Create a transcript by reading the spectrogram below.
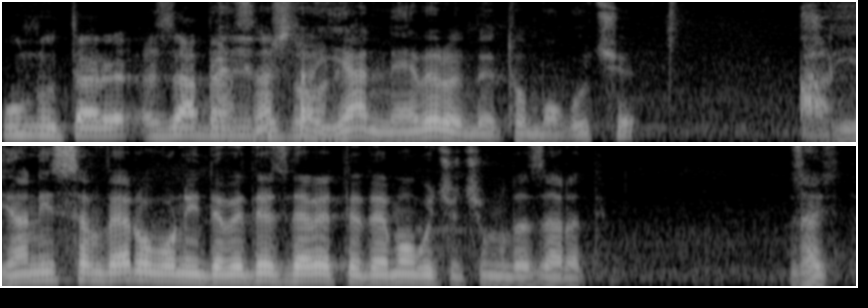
unutar Pa zabranjene znaš šta, zone. ja ne verujem da je to moguće, ali ja nisam verovao ni 99. da je moguće ćemo da zaratimo. Zaista.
